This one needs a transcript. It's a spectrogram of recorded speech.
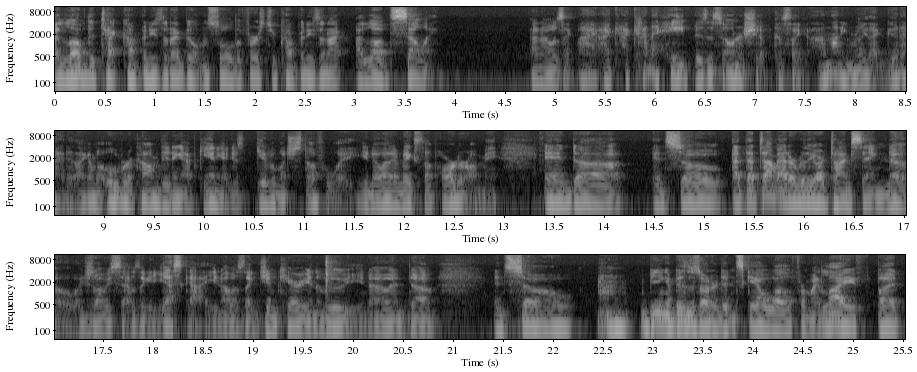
I love the tech companies that I built and sold, the first two companies, and I, I loved selling. And I was like, I, I, I kind of hate business ownership because like I'm not even really that good at it. Like I'm an over accommodating Afghani. I just give a bunch of stuff away, you know, and I make stuff harder on me. And uh, and so at that time, I had a really hard time saying no. I just always said I was like a yes guy, you know. I was like Jim Carrey in the movie, you know. And um, and so being a business owner didn't scale well for my life, but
